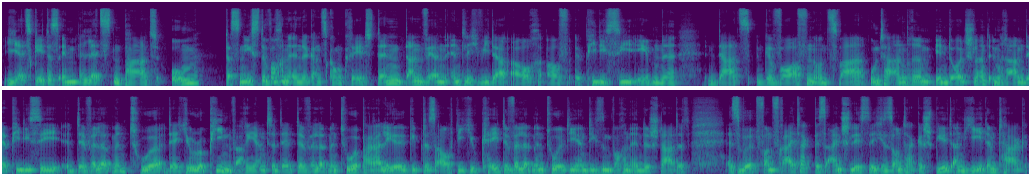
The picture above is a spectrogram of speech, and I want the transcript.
Jetzt geht es im letzten Part um das nächste Wochenende ganz konkret, denn dann werden endlich wieder auch auf PDC-Ebene Darts geworfen und zwar unter anderem in Deutschland im Rahmen der PDC Development Tour, der European-Variante der Development Tour. Parallel gibt es auch die UK Development Tour, die an diesem Wochenende startet. Es wird von Freitag bis einschließlich Sonntag gespielt, an jedem Tag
